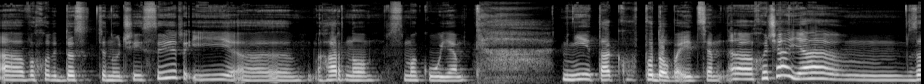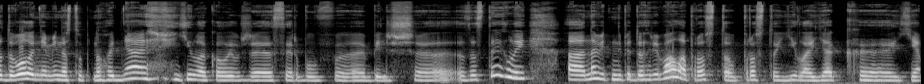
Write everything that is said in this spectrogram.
виходить досить тянучий сир і гарно смакує. Мені так подобається. Е, Хоча я з задоволенням і наступного дня їла, коли вже сир був е, більш е, застиглий, навіть не підогрівала, просто, просто їла як є.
